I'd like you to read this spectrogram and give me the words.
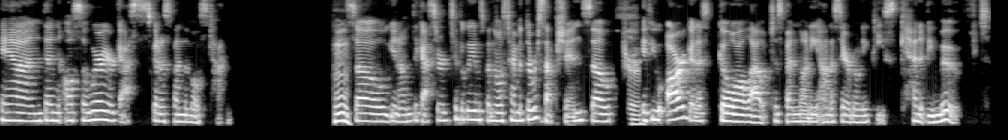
And then also where are your guests going to spend the most time? Hmm. So, you know, the guests are typically going to spend the most time at the reception. So, sure. if you are going to go all out to spend money on a ceremony piece, can it be moved?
